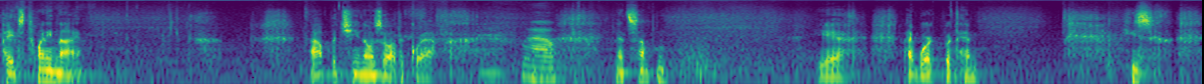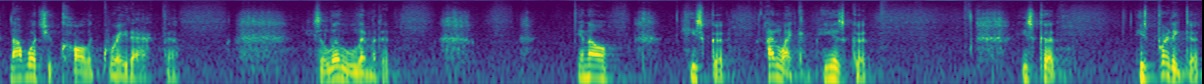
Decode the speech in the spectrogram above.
Page 29. Al Pacino's autograph. Wow. That's something? Yeah, I worked with him. He's not what you call a great actor. He's a little limited. You know, he's good. I like him. He is good. He's good. He's pretty good.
